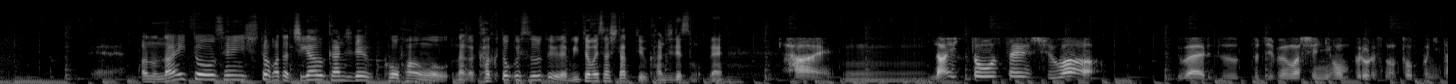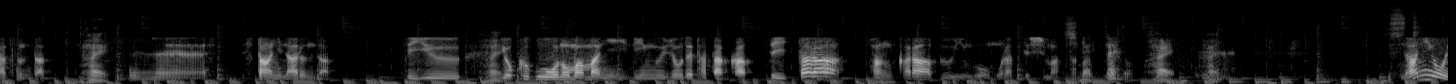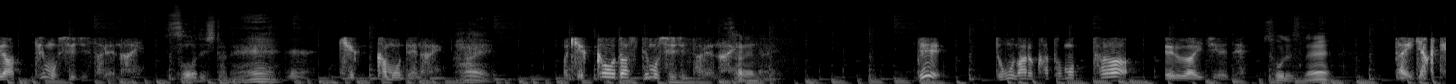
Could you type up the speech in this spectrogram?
えあの内藤選手とはまた違う感じでこうファンをなんか獲得するというよりは認めさせたっていう感じですもんね。はい、うん。内藤選手はいわゆるずっと自分は新日本プロレスのトップに立つんだ、はい。えースターになるんだっていうはい。欲望のままにリング上で戦っていたらファンからブーイングをもらってしまったしと。ね。何をやっても支持されない。そうでしたね。結果も出ない。はい。結果を出しても支持されない。されない。でどうなるかと思ったら LIJ でそうですね。大逆転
